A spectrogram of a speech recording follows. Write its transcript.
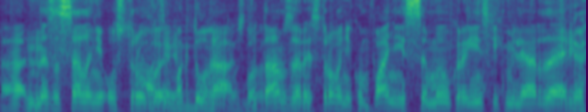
е, незаселені острови. А, це Макдональд так, просто. бо там зареєстровані компанії з семи українських мільярдерів.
